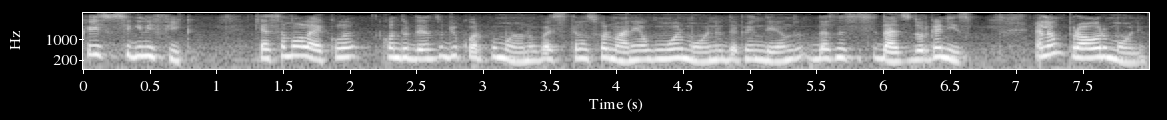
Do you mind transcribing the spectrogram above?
O que isso significa? Que essa molécula, quando dentro do corpo humano, vai se transformar em algum hormônio dependendo das necessidades do organismo. Ela é um pró-hormônio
